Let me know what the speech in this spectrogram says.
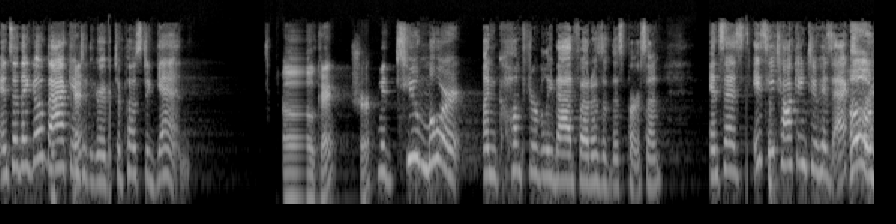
and so they go back into the group to post again. Okay. Sure. with two more uncomfortably bad photos of this person and says, Is he talking to his ex? Oh.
